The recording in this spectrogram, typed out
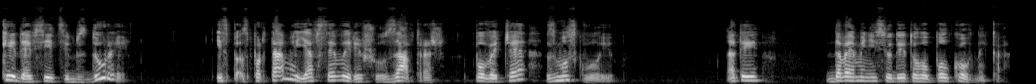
кидай всі ці бздури, і з паспортами я все вирішу завтра ж, повече з Москвою. А ти давай мені сюди того полковника.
